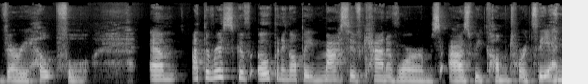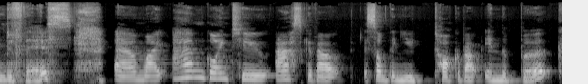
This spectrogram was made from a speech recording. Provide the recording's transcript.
very helpful. Um, at the risk of opening up a massive can of worms as we come towards the end of this, um, I am going to ask about something you talk about in the book,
